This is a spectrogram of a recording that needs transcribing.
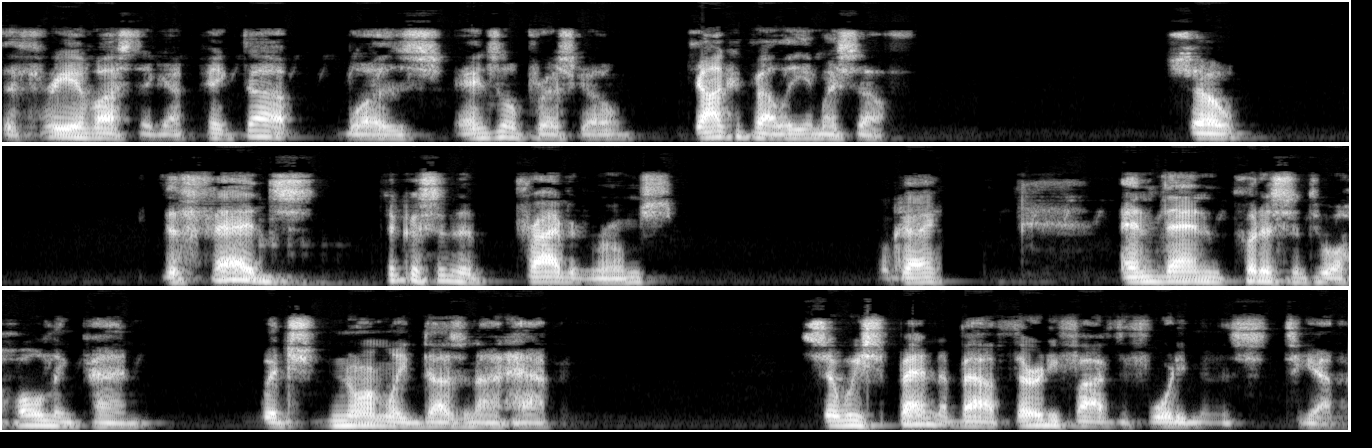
the three of us that got picked up was Angelo Prisco, John Capelli, and myself. So the feds took us into private rooms, okay, and then put us into a holding pen, which normally does not happen. So we spent about 35 to 40 minutes together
